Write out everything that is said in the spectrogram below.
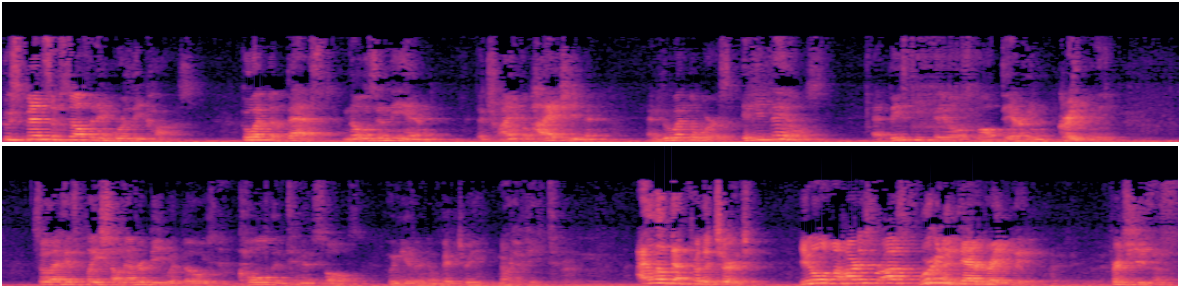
who spends himself in a worthy cause, who at the best knows in the end the triumph of high achievement and who at the worst, if he fails, at least he fails while daring greatly, so that his place shall never be with those cold and timid souls who neither know victory nor defeat. I love that for the church. You know what my heart is for us? We're going to dare greatly for Jesus.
